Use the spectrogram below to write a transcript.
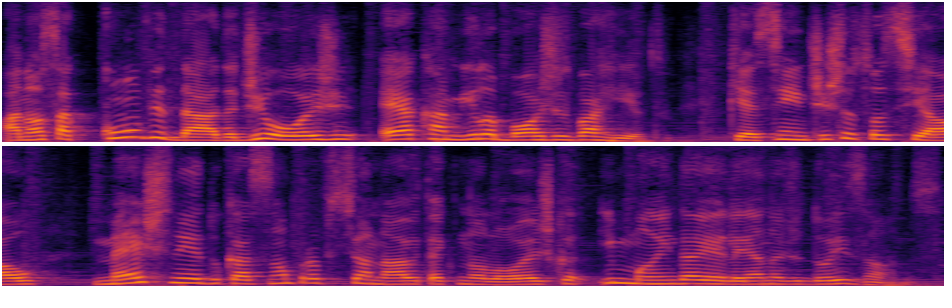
A nossa convidada de hoje é a Camila Borges Barreto, que é cientista social, mestre em educação profissional e tecnológica e mãe da Helena de dois anos.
